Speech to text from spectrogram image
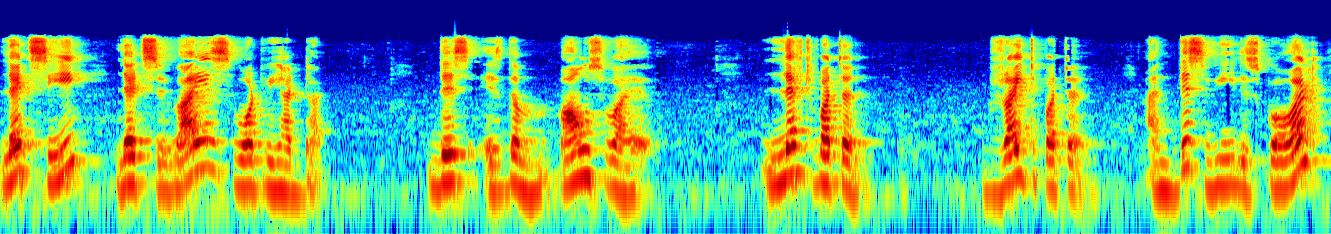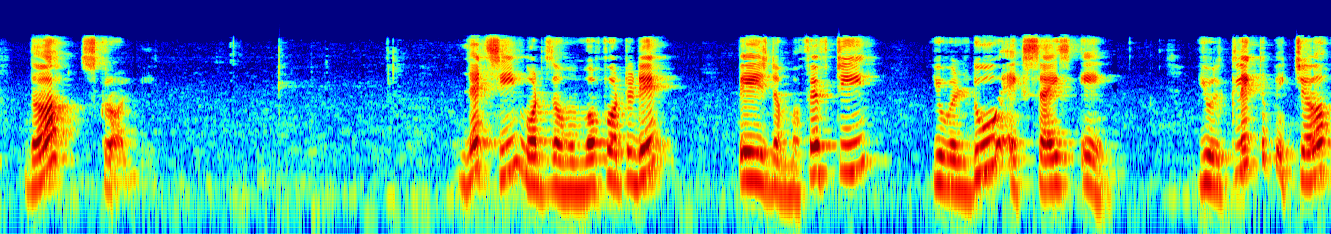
Let's see, let's revise what we had done. This is the mouse wire, left button, right button and this wheel is called the scroll wheel. Let's see what's the homework for today. Page number 50. You will do exercise A. You will click the picture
